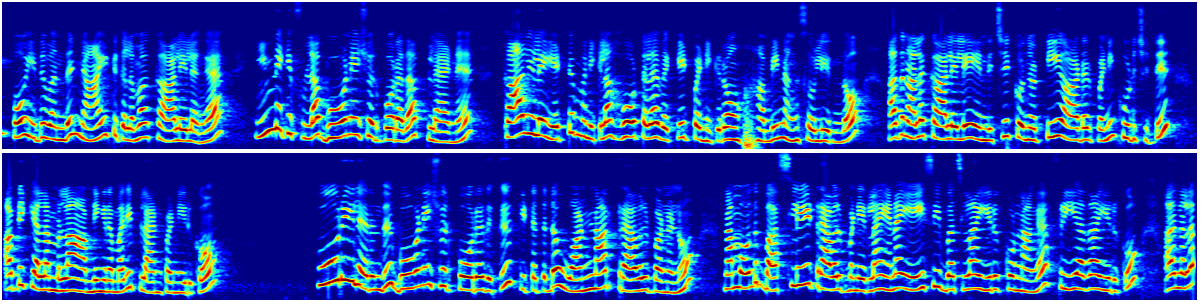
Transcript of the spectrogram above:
இப்போது இது வந்து ஞாயிற்றுக்கிழமை காலையிலங்க. இன்றைக்கி ஃபுல்லாக புவனேஸ்வர் போகிறதா பிளானு காலையில் எட்டு மணிக்கெலாம் ஹோட்டலை வெக்கேட் பண்ணிக்கிறோம் அப்படின்னு நாங்கள் சொல்லியிருந்தோம். அதனால் காலையிலே எழுந்திரிச்சு கொஞ்சம் டீ ஆர்டர் பண்ணி குடிச்சிட்டு அப்படி கிளம்பலாம் அப்படிங்கிற மாதிரி பிளான் பண்ணியிருக்கோம். பூரியிலேருந்து புவனேஸ்வர் போகிறதுக்கு கிட்டத்தட்ட ஒன் ஹவர் ட்ராவல் பண்ணணும். நம்ம வந்து பஸ்லேயே ட்ராவல் பண்ணிடலாம் ஏன்னா ஏசி பஸ்லாம் இருக்கும் நாங்கள் ஃப்ரீயாக தான் இருக்கும். அதனால்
